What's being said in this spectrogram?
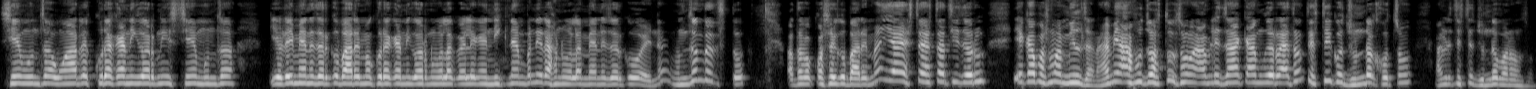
सेम हुन्छ उहाँहरूले कुराकानी गर्ने सेम हुन्छ। एउटै म्यानेजरको बारेमा कुराकानी गर्नु होला कहिलेकाहीँ निकनाम पनि राख्नु होला म्यानेजरको होइन? हुन्छ नि त त्यस्तो। अथवा कसैको बारेमा या यस्ता यस्ता चिजहरू एक आपसमा मिल्छन्। हामी आफू जस्तो छौँ हामीले जहाँ काम गरिरहेको छौँ त्यस्तैको झुन्ड खोज्छौँ। हामीले त्यस्तै झुन्ड बनाउँछौँ।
